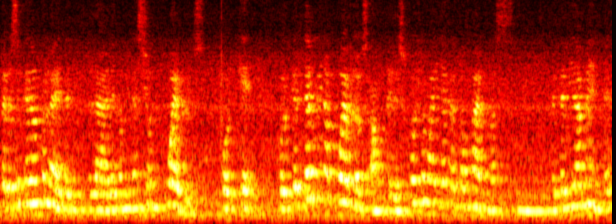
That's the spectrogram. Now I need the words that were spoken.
pero se quedan con la, denominación pueblos. ¿Por qué? Porque el término pueblos, aunque después lo vaya a retomar más mm, detenidamente,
